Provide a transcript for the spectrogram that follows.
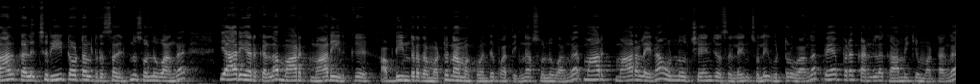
நாள் கழிச்சு ரீடோட்டல் ரிசல்ட்னு சொல்லுவாங்க. யார் யாருக்கெல்லாம் மார்க் மாறி இருக்கு அப்படின்றத மட்டும் நமக்கு வந்து பார்த்திங்கன்னா சொல்லுவாங்க. மார்க் மாறலைன்னா ஒன்றும் சேஞ்சஸ் இல்லைன்னு சொல்லி விட்டுருவாங்க. பேப்பரை கண்ணில் காமிக்க மாட்டாங்க.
